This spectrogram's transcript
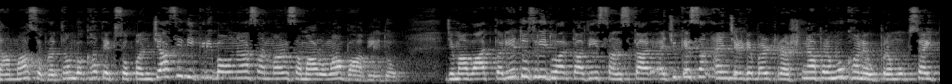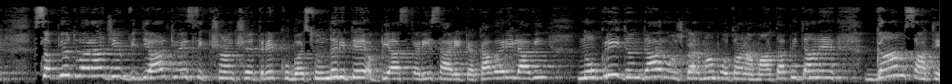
ધામમાં સૌપ્રથમ વખત એકસો પંચ્યાસી દીકરી બાઓના સન્માન સમારોહમાં ભાગ લીધો. જેમાં વાત કરીએ તો શ્રી દ્વારકાધીશ સંસ્કાર એજ્યુકેશન એન્ડ ચેરિટેબલ ટ્રસ્ટના પ્રમુખ અને ઉપપ્રમુખ સહિત સભ્યો દ્વારા જે વિદ્યાર્થીઓએ શિક્ષણ ક્ષેત્રે ખૂબ જ સુંદર રીતે અભ્યાસ કરી, સારી ટકાવારી લાવી, નોકરી ધંધા રોજગારમાં પોતાના માતા પિતાને ગામ સાથે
